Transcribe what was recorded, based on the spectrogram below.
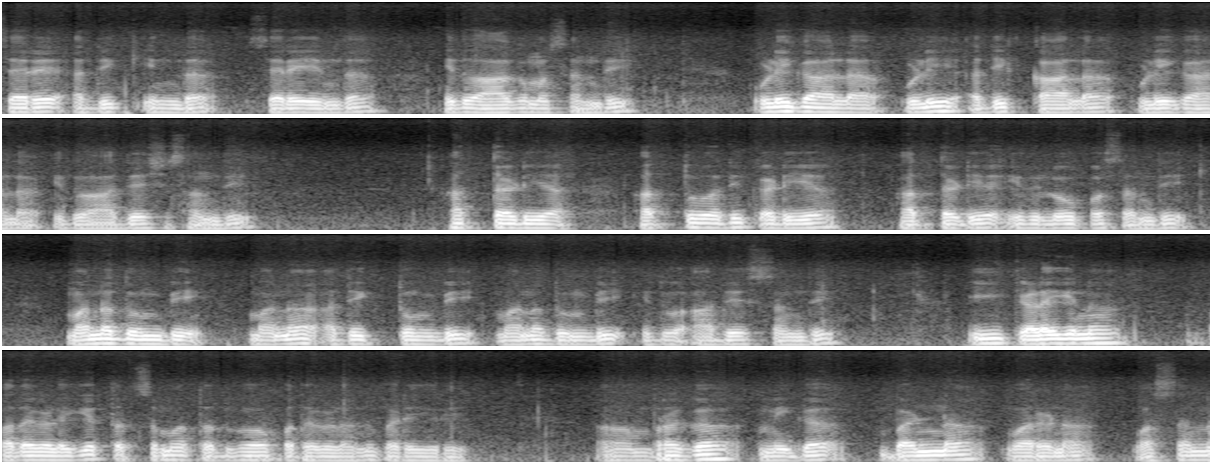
ಸೆರೆ ಅಧಿಕ್ ಇಂದ ಸೆರೆಯಿಂದ, ಇದು ಆಗಮ ಸಂಧಿ. ಉಳಿಗಾಲ, ಉಳಿ ಅಧಿಕ್ ಕಾಲ ಉಳಿಗಾಲ, ಇದು ಆದೇಶ ಸಂಧಿ. ಹತ್ತಡಿಯ, ಹತ್ತು ಅಧಿಕ್ ಅಡಿಯ ಹತ್ತಡಿಯ, ಇದು ಲೋಪ ಸಂಧಿ. ಮನದುಂಬಿ, ಮನ ಅಧಿಕ್ ತುಂಬಿ ಮನದುಂಬಿ, ಇದು ಆದೇಶ ಸಂಧಿ. ಈ ಕೆಳಗಿನ ಪದಗಳಿಗೆ ತತ್ಸಮ ತದ್ಭವ ಪದಗಳನ್ನು ಬರೆಯಿರಿ. ಮೃಗ, ಮಿಗ, ಬಣ್ಣ, ವರ್ಣ, ವಸನ,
